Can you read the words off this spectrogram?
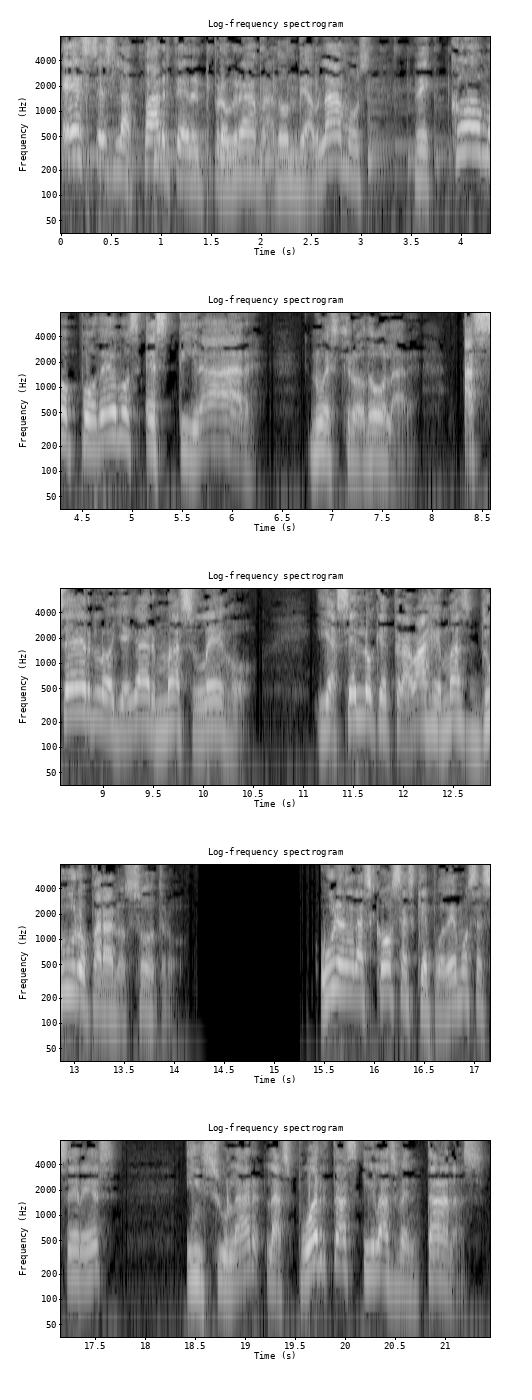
Esta es la parte del programa donde hablamos de cómo podemos estirar nuestro dólar, hacerlo llegar más lejos y hacerlo que trabaje más duro para nosotros. Una de las cosas que podemos hacer es insular las puertas y las ventanas.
